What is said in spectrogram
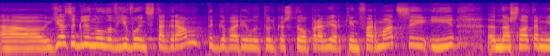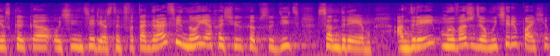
Э, я заглянула в его инстаграм, ты говорила только что о проверке информации, и нашла там несколько очень интересных фотографий, но я хочу их обсудить с Андреем. Андрей, мы вас ждем у черепахи.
